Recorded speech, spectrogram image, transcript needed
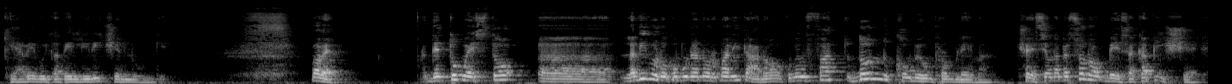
che avevo i capelli ricci e lunghi. Vabbè, detto questo, uh, la vivono come una normalità, no? Come un fatto, non come un problema. Cioè, se una persona obesa capisce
